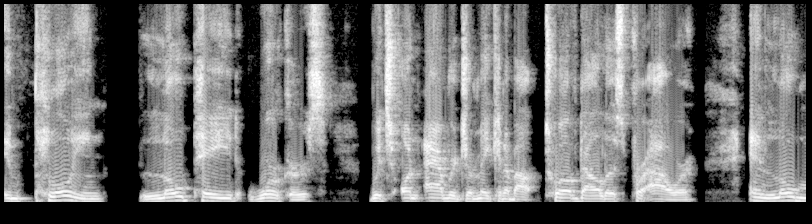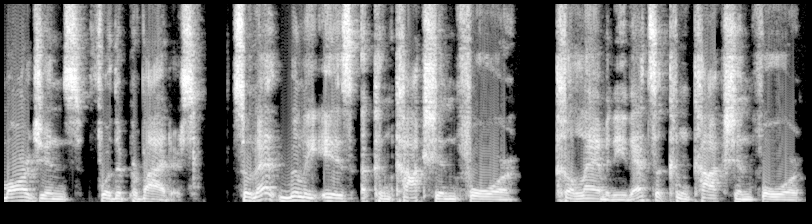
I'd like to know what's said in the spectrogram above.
employing low paid workers which on average are making about $12 per hour and low margins for the providers. So that really is a concoction for calamity that's a concoction for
